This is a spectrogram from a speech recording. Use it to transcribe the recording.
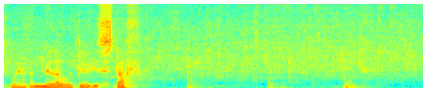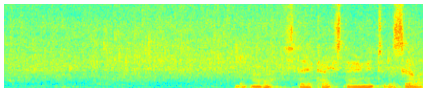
Is where the miller would do his stuff. And another staircase down into the cellar.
